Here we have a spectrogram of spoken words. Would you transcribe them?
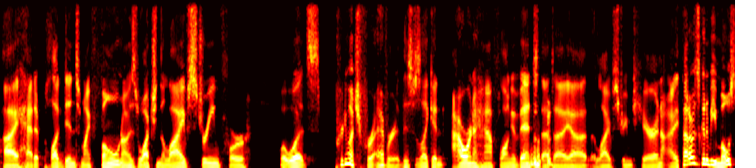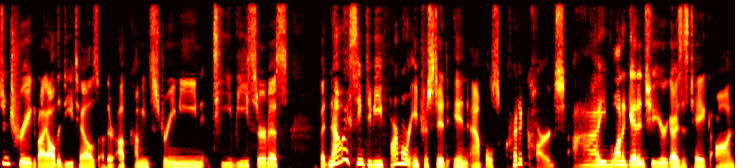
I had it plugged into my phone. I was watching the live stream for what was pretty much forever. This was like an hour and a half long event that I uh, live streamed here. And I thought I was going to be most intrigued by all the details of their upcoming streaming TV service. But now I seem to be far more interested in Apple's credit cards. I want to get into your guys' take on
